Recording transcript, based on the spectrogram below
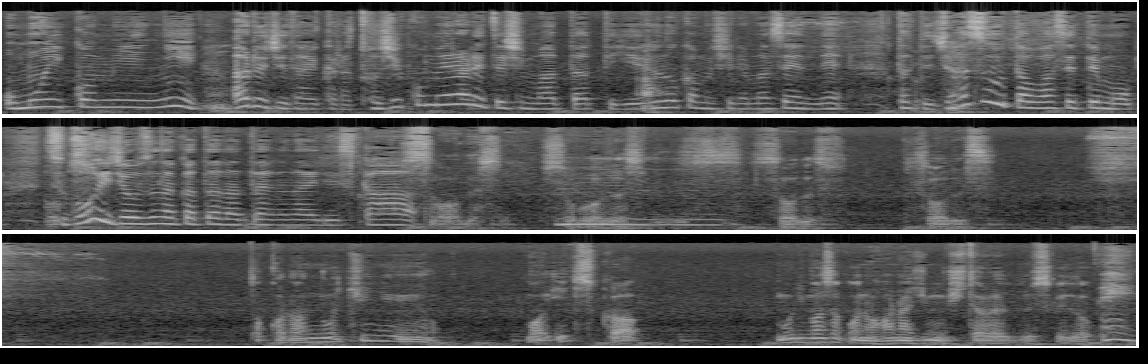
思い込みにうん。ある時代から閉じ込められてしまったって言えるのかもしれませんね。だってジャズ歌わせてもすごい上手な方だったじゃないですか。そうです。そうです。んそうです。そうです。だから後に、まあ、いつか森昌子の話もしたらですけどええ。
